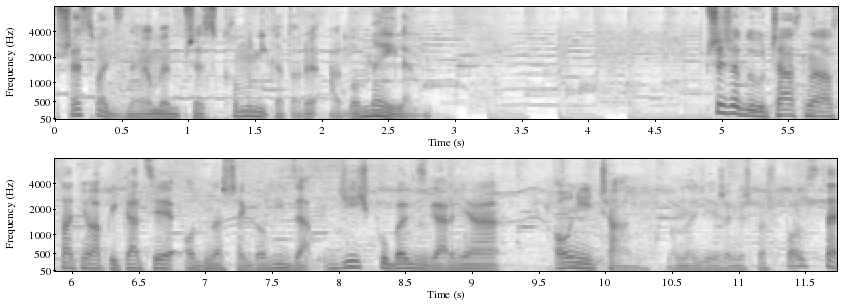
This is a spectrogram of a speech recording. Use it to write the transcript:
przesłać znajomym przez komunikatory albo mailem. Przyszedł czas na ostatnią aplikację od naszego widza. Dziś kubek zgarnia Oni-chan. Mam nadzieję, że mieszkasz w Polsce.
